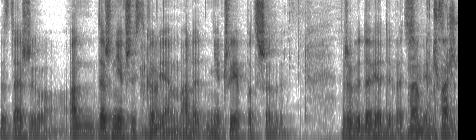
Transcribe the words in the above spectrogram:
zdarzyło. A też nie wszystko no. wiem, ale nie czuję potrzeby, żeby dowiadywać no, się być Może,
